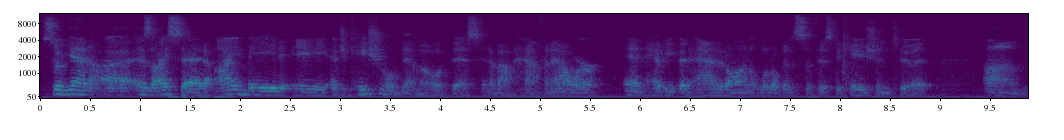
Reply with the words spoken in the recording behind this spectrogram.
So again, uh, as I said, I made a educational demo of this in about half an hour, and have even added on a little bit of sophistication to it. Um,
